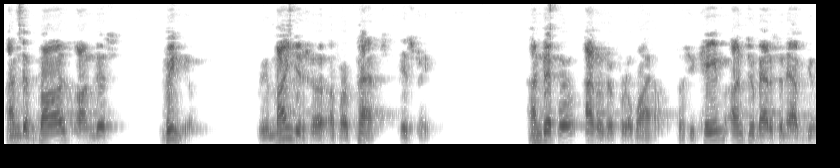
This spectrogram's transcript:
And the bars on this window reminded her of her past history and therefore addled her for a while. So she came unto Madison Avenue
